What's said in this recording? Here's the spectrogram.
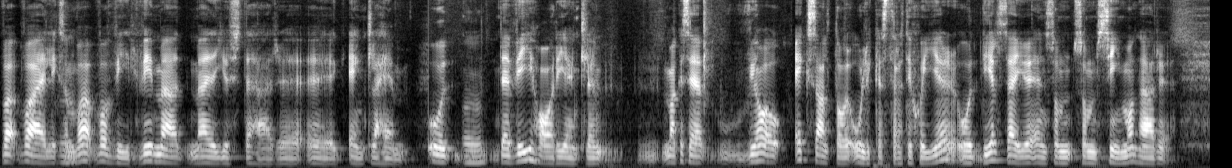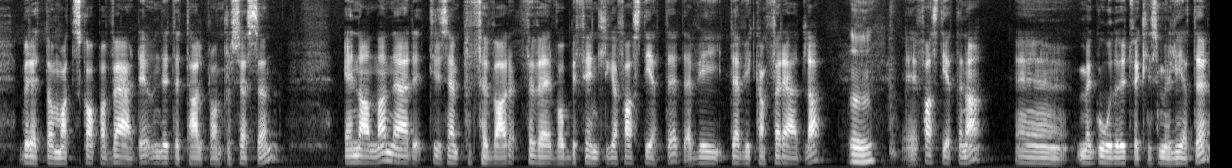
Vad, vad, är liksom, vad, vad vill vi med, med just det här eh, enkla hem? Och det vi har egentligen, man kan säga, vi har x antal olika strategier och dels är ju en som, som Simon här berättade om att skapa värde under detaljplanprocessen. En annan är till exempel förvärv, förvärv av befintliga fastigheter där vi, där vi kan förädla eh, fastigheterna eh, med goda utvecklingsmöjligheter.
